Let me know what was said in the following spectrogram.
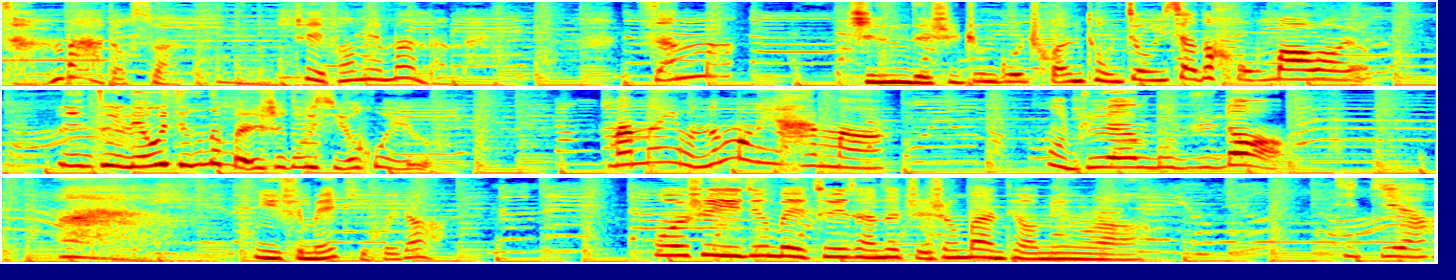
咱爸倒算了，这方面慢半拍。咱妈真的是中国传统教育下的好妈妈呀，连最流行的本事都学会了。妈妈有那么厉害吗？我居然不知道。唉，你是没体会到。我是已经被摧残的只剩半条命了，姐姐，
